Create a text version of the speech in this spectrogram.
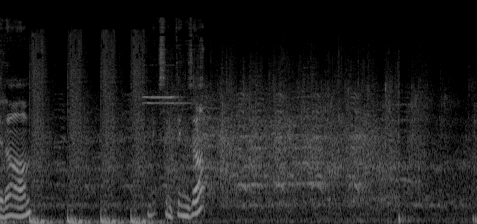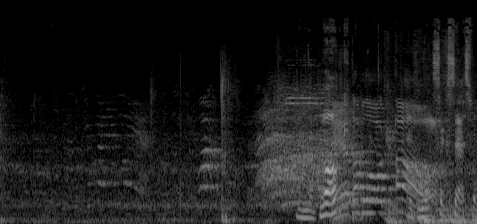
opposite arm. Mixing things up. And the block is Это блок not аут. successful.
